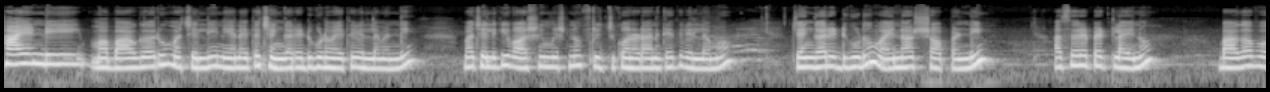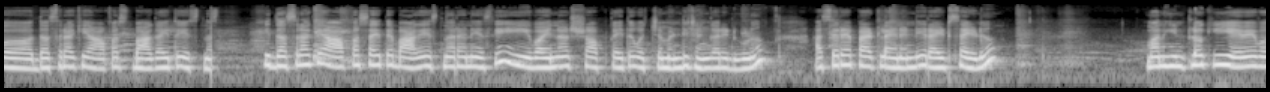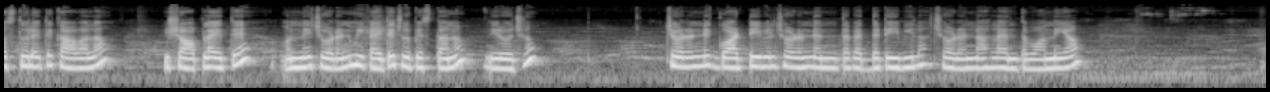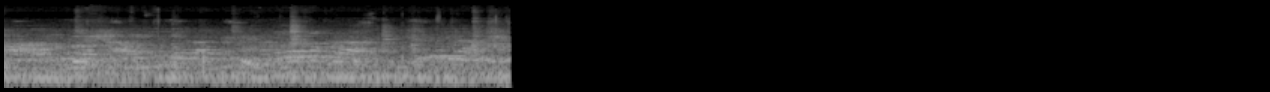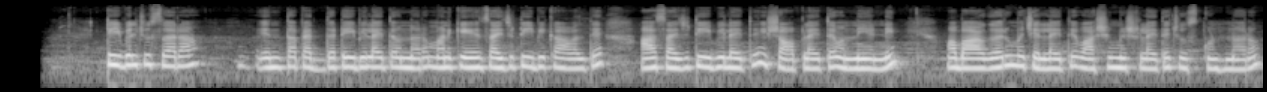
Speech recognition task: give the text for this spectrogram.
Hi అండి. మా బావగారు మా చెల్లి నేనైతే చెంగారెడ్డిగూడెం అయితే వెళ్ళామండి. మా చెల్లికి వాషింగ్ మిషన్ ఫ్రిడ్జ్ కొనడానికి అయితే వెళ్ళాము. చెంగారెడ్డిగూడెం వైనాట్ షాప్ అండి. అసరేపేట లైను. బాగా దసరాకి ఆఫర్స్ బాగా అయితే ఇస్తున్నారు ఈ దసరాకి ఆఫర్స్ అయితే బాగా ఇస్తున్నారనేసి ఈ వైనాట్ షాప్కి అయితే వచ్చామండి చెంగారెడ్డిగూడెం. అసరేపేట లైన్ అండి రైట్ సైడు. మన ఇంట్లోకి ఏవే వస్తువులు అయితే కావాలో ఈ షాప్లో అయితే ఉన్నాయి చూడండి మీకు అయితే చూపిస్తాను ఈరోజు. చూడండి గాడ్ టీవీలు చూడండి ఎంత పెద్ద టీవీలో చూడండి అసలు ఎంత బాగున్నాయో. టీవీలు చూసారా? ఎంత పెద్ద టీవీలు అయితే ఉన్నారో మనకి ఏ సైజు టీవీ కావాలితే ఆ సైజు టీవీలు అయితే ఈ షాప్లో అయితే ఉన్నాయండి. మా బావగారు మా చెల్లి అయితే వాషింగ్ మిషన్లు అయితే చూసుకుంటున్నారు.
